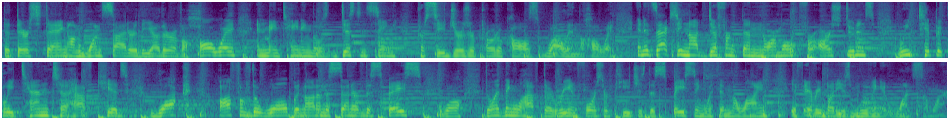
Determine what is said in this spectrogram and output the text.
that they're staying on one side or the other of a hallway and maintaining those distancing procedures or protocols while in the hallway. And it's actually not different than normal for our students. We typically tend to have kids walk off of the wall but not in the center of the space. Well, the only thing we'll have to reinforce or teach is the spacing within the line if everybody is moving at once somewhere.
